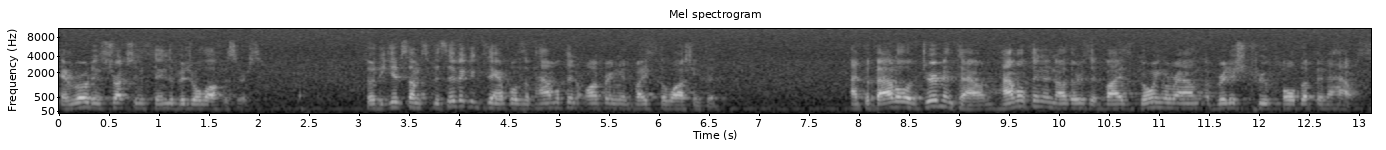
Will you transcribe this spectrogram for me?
and wrote instructions to individual officers. So to give some specific examples of Hamilton offering advice to Washington. At the Battle of Germantown, Hamilton and others advised going around a British troop holed up in a house.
